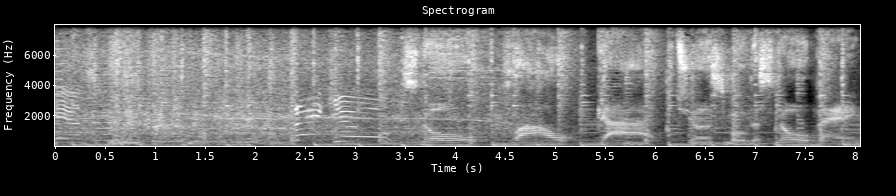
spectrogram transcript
cans. Thank you. Snow plow guy just moved the snowbank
